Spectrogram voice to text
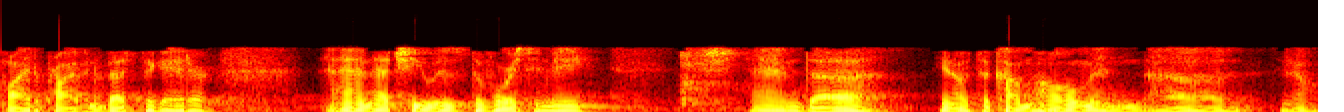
hired a private investigator and that she was divorcing me and, uh, you know, to come home and, uh, you know,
